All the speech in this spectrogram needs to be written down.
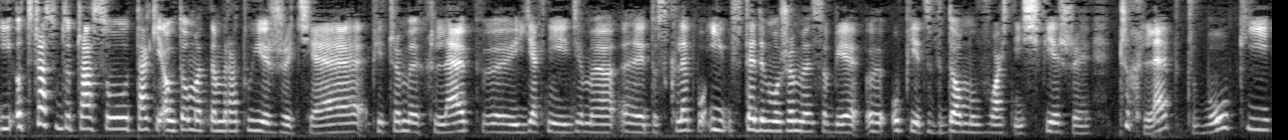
i od czasu do czasu taki automat nam ratuje życie. Pieczemy chleb, jak nie jedziemy e, do sklepu, i wtedy możemy sobie e, upiec w domu właśnie świeży czy chleb, czy bułki,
